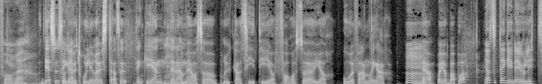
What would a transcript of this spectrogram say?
for eh, Det syns jeg er utrolig raust. Altså, tenk igjen det der med å bruke bruke sin tid for oss å gjøre gode forandringer mm. ja, og jobbe på. Ja, så tenker jeg det er jo litt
